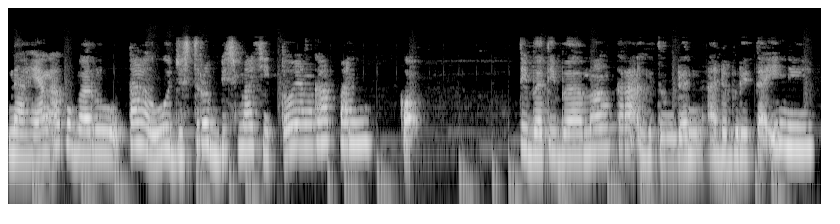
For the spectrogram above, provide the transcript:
Nah, yang aku baru tahu justru Bisma Cito yang kapan kok tiba-tiba mangkrak gitu dan ada berita ini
